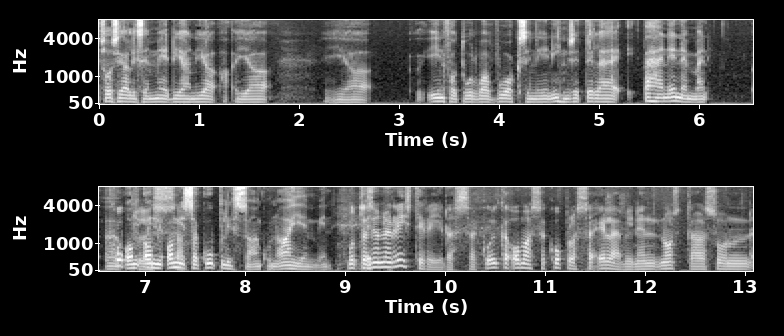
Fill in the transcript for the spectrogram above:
sosiaalisen median ja, ja, ja infotulvan vuoksi, niin ihmiset elää vähän enemmän Kuplissa. omissa kuplissaan kuin aiemmin. Mutta se on ristiriidassa. Kuinka omassa kuplassa eläminen nostaa sun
